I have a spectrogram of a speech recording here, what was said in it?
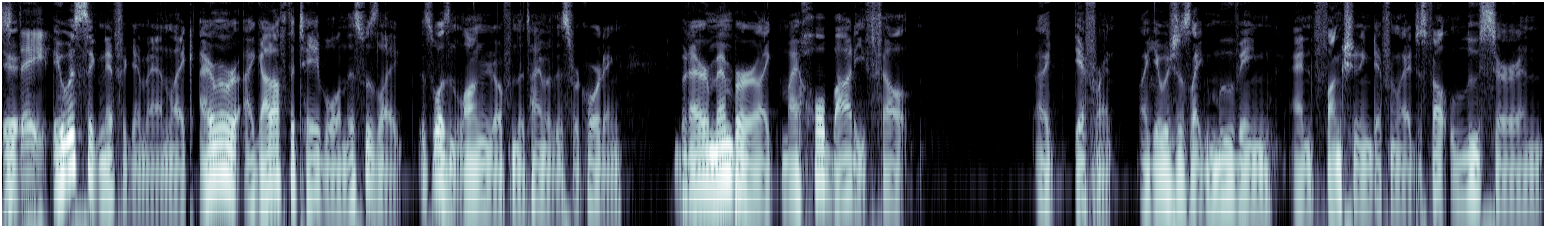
It- state. It, was significant, man. Like I remember I got off the table and this was like this wasn't long ago from the time of this recording. But I remember like my whole body felt like different. Like it was just like moving and functioning differently. I just felt looser and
